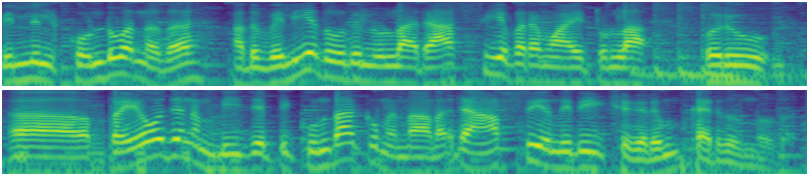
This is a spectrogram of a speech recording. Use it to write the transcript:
ബില്ലിൽ കൊണ്ടുവന്നത് അത് വലിയ തോതിലുള്ള രാഷ്ട്രീയപരമായിട്ടുള്ള ഒരു പ്രയോജനം ബി ജെ പിക്ക് ഉണ്ടാക്കുമെന്നാണ് രാഷ്ട്രീയ നിരീക്ഷകരും കരുതുന്നത്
